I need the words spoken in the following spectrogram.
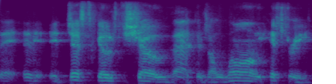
it, it, just goes to show that there's a long history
